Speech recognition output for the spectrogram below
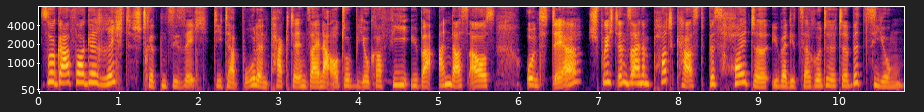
Sogar vor Gericht stritten sie sich. Dieter Bohlen packte in seiner Autobiografie über Anders aus und der spricht in seinem Podcast bis heute über die zerrüttelte Beziehung.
